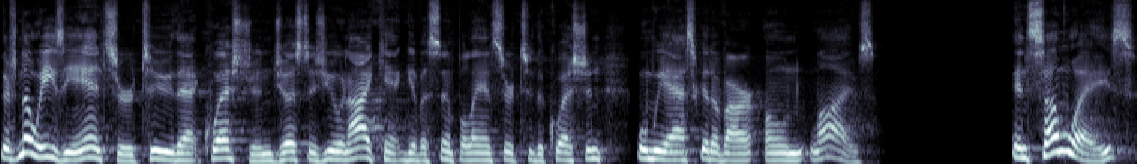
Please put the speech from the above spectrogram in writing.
There's no easy answer to that question, just as you and I can't give a simple answer to the question when we ask it of our own lives. In some ways,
